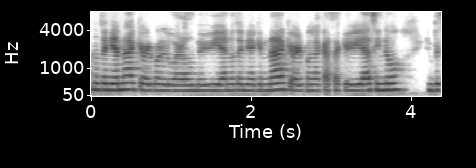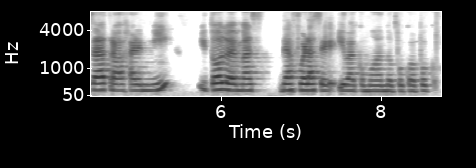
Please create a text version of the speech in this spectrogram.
no tenía nada que ver con el lugar donde vivía, no tenía que, nada que ver con la casa que vivía, sino empezar a trabajar en mí y todo lo demás de afuera se iba acomodando poco a poco.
